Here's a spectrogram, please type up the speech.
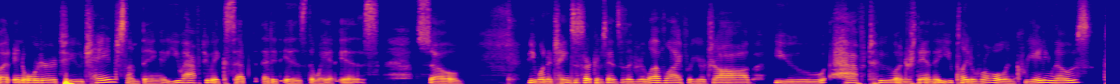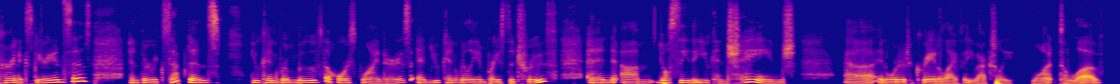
But in order to change something, you have to accept that it is the way it is. So if you want to change the circumstances of your love life or your job, you have to understand that you played a role in creating those current experiences. And through acceptance, you can remove the horse blinders and you can really embrace the truth. And um, you'll see that you can change uh, in order to create a life that you actually want to love.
